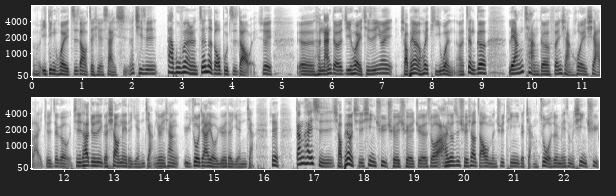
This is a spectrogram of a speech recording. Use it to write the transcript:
呃一定会知道这些赛事。那其实大部分人真的都不知道，诶，所以。呃，很难得的机会。其实因为小朋友也会提问，呃，整个两场的分享会下来，就是这个，其实它就是一个校内的演讲，有点像与作家有约的演讲。所以刚开始小朋友其实兴趣缺缺，觉得说啊，又是学校找我们去听一个讲座，所以没什么兴趣。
